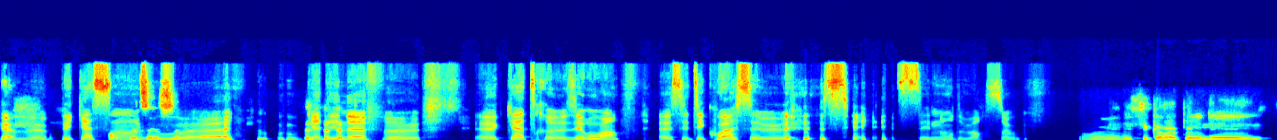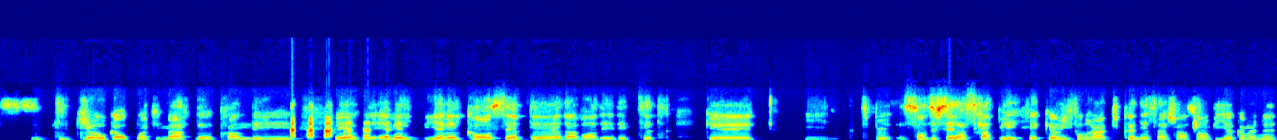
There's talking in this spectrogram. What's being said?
comme PK5 ou, ou, KD9 401. C'était quoi ce, ces, ces noms de morceaux? Ouais, mais c'est comme un peu une petite joke entre moi et Marc de prendre des. il, y avait, il y avait le concept d'avoir des, des, titres que tu peux, sont difficiles à se rappeler. Fait comme il faut vraiment que tu connaisses la chanson, puis il y a comme une.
